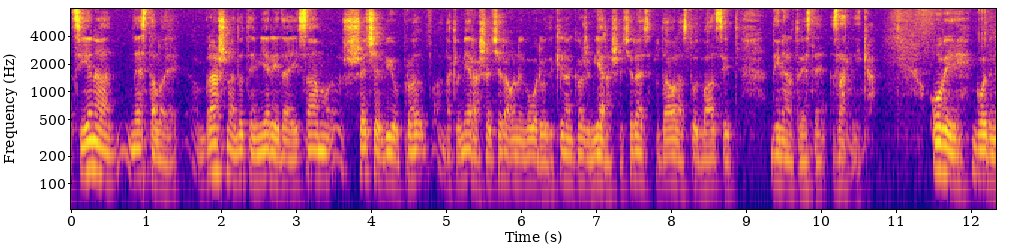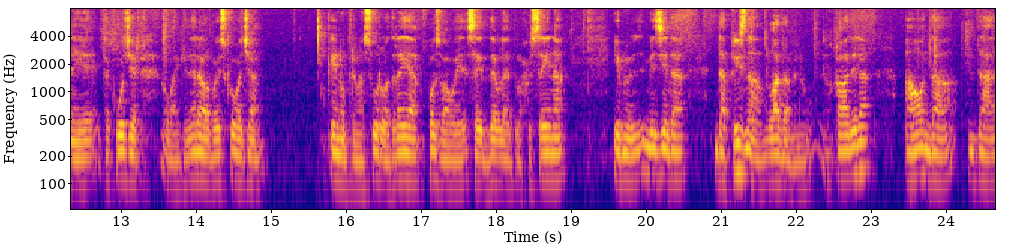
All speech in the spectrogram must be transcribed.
cijena, nestalo je brašna do te mjere da je sam šećer bio, pro, dakle mjera šećera, on ne govori o dekilan, kaže mjera šećera, je se prodavala 120 dinara, to jeste zlatnika. Ove godine je također ovaj general vojskovođa krenuo prema Suru od Reja, pozvao je Sejid Devla ibn Huseina ibn Mizjeda da prizna vladavinu Kadira, a onda da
